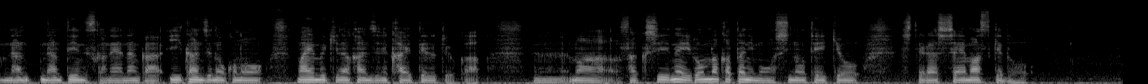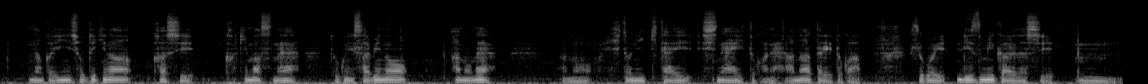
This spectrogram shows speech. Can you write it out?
なんなんて言うんですかね。なんかいい感じのこの前向きな感じに変えてるというか、うん、まあ作詞ねいろんな方にも詩の提供してらっしゃいますけどなんか印象的な歌詞書きますね。特にサビのあのねあの人に期待しないとかねあの辺りとかすごいリズミカルだし、うん、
